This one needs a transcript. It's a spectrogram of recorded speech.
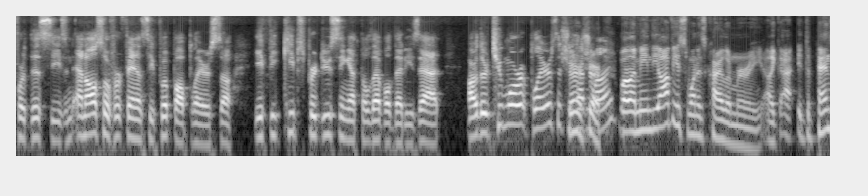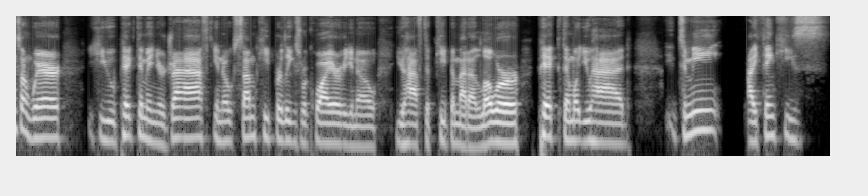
for this season and also for fantasy football players. So if he keeps producing at the level that he's at, are there two more players that sure, you have sure. in mind? Well, I mean, the obvious one is Kyler Murray. Like, uh, it depends on where you picked him in your draft. You know, some keeper leagues require, you know, you have to keep him at a lower pick than what you had. To me, I think he's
